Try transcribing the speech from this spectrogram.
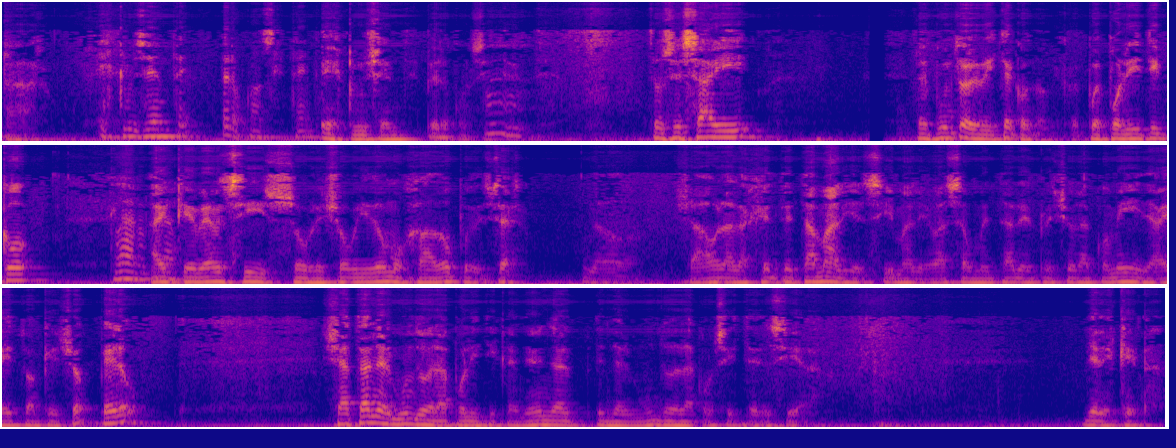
Claro. Excluyente, pero consistente. Excluyente, pero consistente. Mm. Entonces ahí, desde el punto de vista económico. Después político, hay que ver si sobre llovido mojado puede ser. No, ya ahora la gente está mal y encima le vas a aumentar el precio de la comida, esto, aquello, pero ya está en el mundo de la política, en el, en el mundo de la consistencia del esquema.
